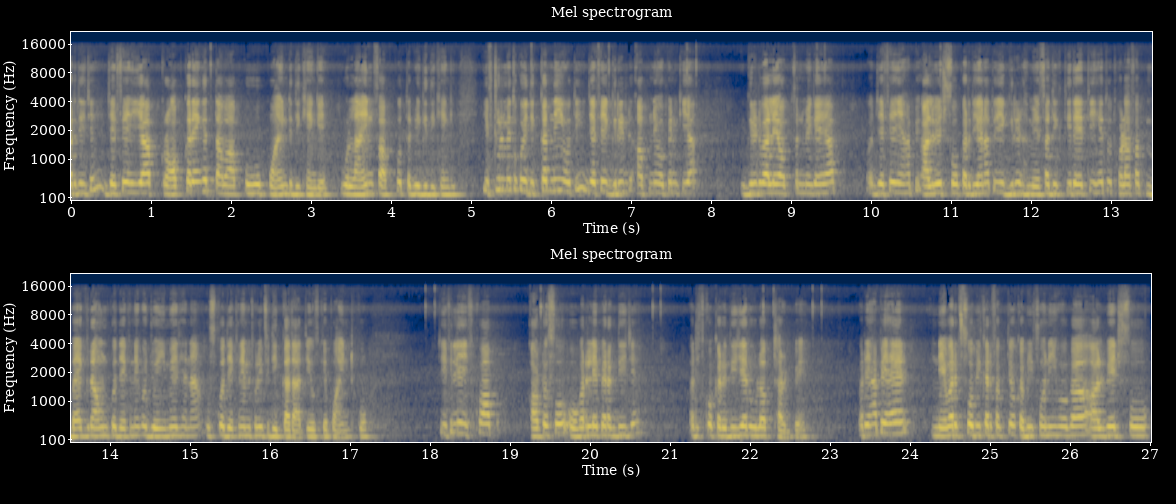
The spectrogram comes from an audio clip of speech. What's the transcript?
कर दीजिए। जैसे ये आप क्रॉप करेंगे, तब आपको वो पॉइंट दिखेंगे, वो लाइन्स आपको तभी की दिखेंगी। इस टूल में तो कोई दिक्कत नहीं होती। जैसे ग्रिड आपने ओपन किया ग्रिड वाले ऑप्शन में गए आप और जैसे यहाँ पे ऑलवेज शो कर दिया ना तो ये ग्रिड हमेशा दिखती रहती है तो थोड़ा सा बैकग्राउंड को देखने को जो इमेज है ना, उसको देखने में थोड़ी सी दिक्कत आती है उसके पॉइंट को। तो इसलिए इसको आप ऑटो शो ओवरले पे रख दीजिए और इसको कर दीजिए रूल ऑफ़ थर्ड पे। और यहाँ पे है नेवर शो भी कर सकते हो, कभी शो नहीं होगा ऑलवेज शो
